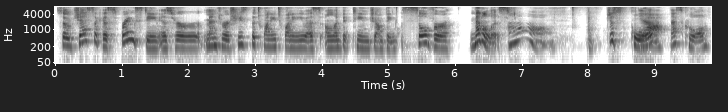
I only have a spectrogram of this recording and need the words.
So Jessica Springsteen is her mentor. She's the 2020 U.S. Olympic team jumping silver medalist. Oh. Just cool. Yeah, that's cool.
